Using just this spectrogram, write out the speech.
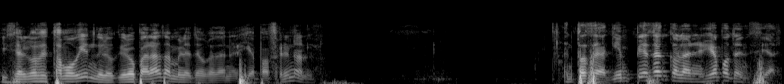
Y si algo se está moviendo y lo quiero parar, también le tengo que dar energía para frenarlo. Entonces aquí empiezan con la energía potencial.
